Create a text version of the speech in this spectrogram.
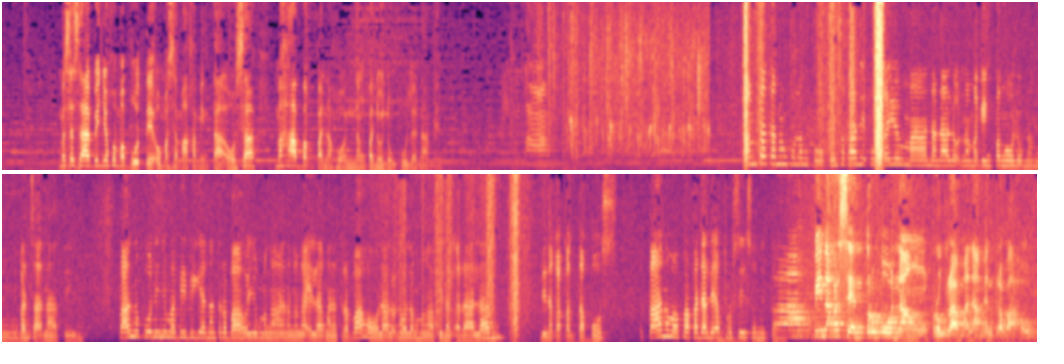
Masasabi nyo kung mabuti o masama kaming tao sa mahabang panahon ng panunungkulan namin. Ang tatanong ko lang po, kung sakali po kayo mananalo na maging pangulo ng bansa natin, paano po ninyo mabibigyan ng trabaho yung mga nangangailangan ng trabaho, lalo na walang mga pinag-aralan, hindi nakapagtapos? Paano mapapadali ang proseso nito? Ah, pinakasentro po ng programa namin trabaho.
